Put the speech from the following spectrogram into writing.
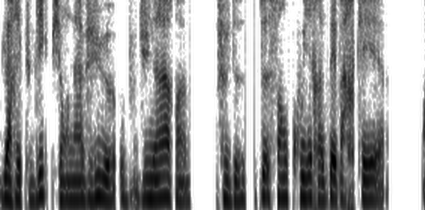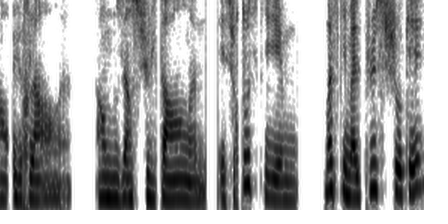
de la République. Puis on a vu euh, au bout d'une heure euh, plus de 200 queers débarquer euh, en hurlant, en nous insultant. Et surtout, ce qui moi, ce qui m'a le plus choqué,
